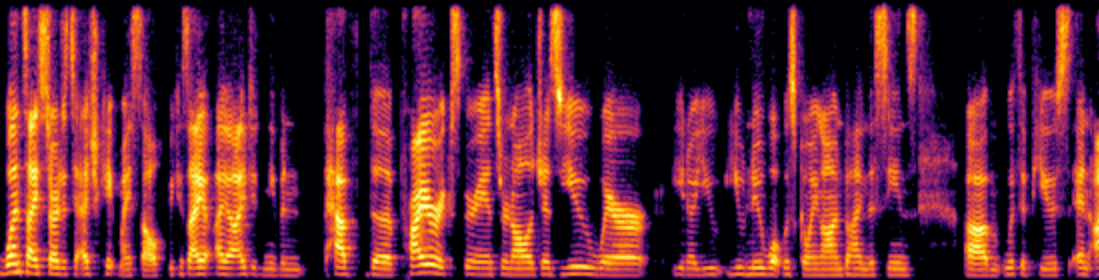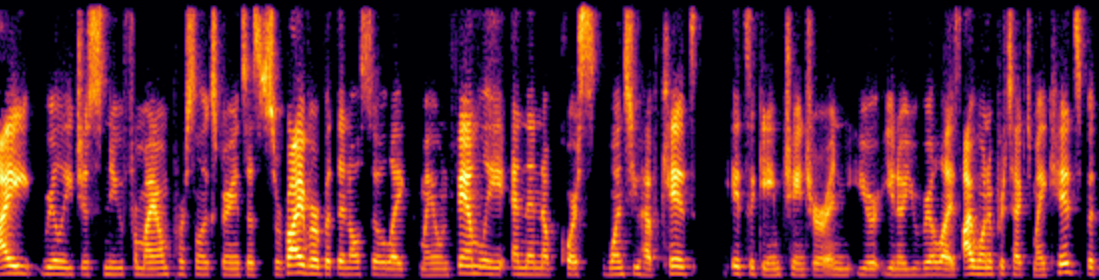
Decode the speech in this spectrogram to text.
once I started to educate myself because I, I I didn't even have the prior experience or knowledge as you where you know you you knew what was going on behind the scenes um, with abuse and i really just knew from my own personal experience as a survivor but then also like my own family and then of course once you have kids it's a game changer and you're you know you realize i want to protect my kids but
